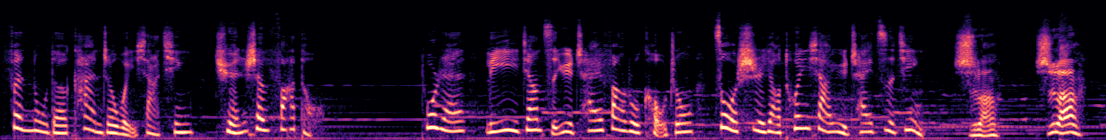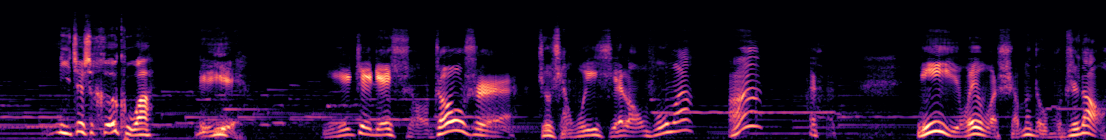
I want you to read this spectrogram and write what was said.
愤怒地看着韦夏青，全身发抖。突然，李益将紫玉钗放入口中，作势要吞下玉钗自尽。十郎，十郎，你这是何苦啊？李毅，你这点小招式就想威胁老夫吗？啊？你以为我什么都不知道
